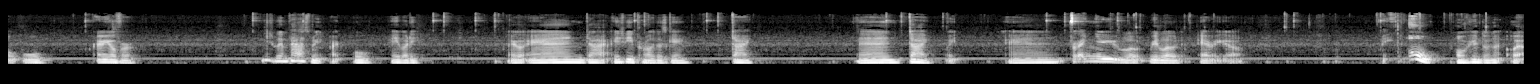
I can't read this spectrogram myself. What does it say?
Oh, oh. Ram me over. He just went past me. Alright. Oh, hey, buddy. There we go. And die. I used to be pro at this game. Die. And die. Wait. And forgot you reload. reload. There we go. Wait. Oh! Oh, he done that. Oh, yeah.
